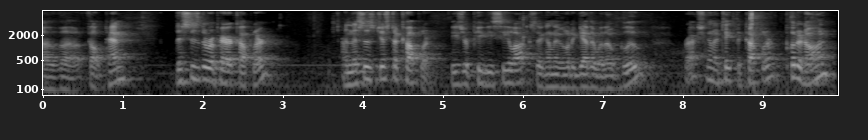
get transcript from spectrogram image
of uh, felt pen. This is the repair coupler, and this is just a coupler. These are PVC locks. They're gonna go together without glue. We're actually gonna take the coupler, put it on.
